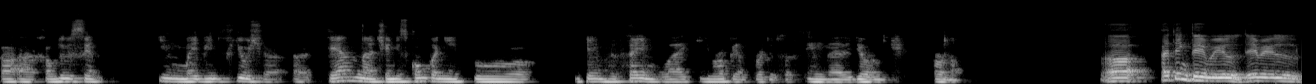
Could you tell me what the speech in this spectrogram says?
How, how do you think in maybe in future uh, can a Chinese company to become the same like European producers in uh, your niche or not? Uh, I think they will they will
